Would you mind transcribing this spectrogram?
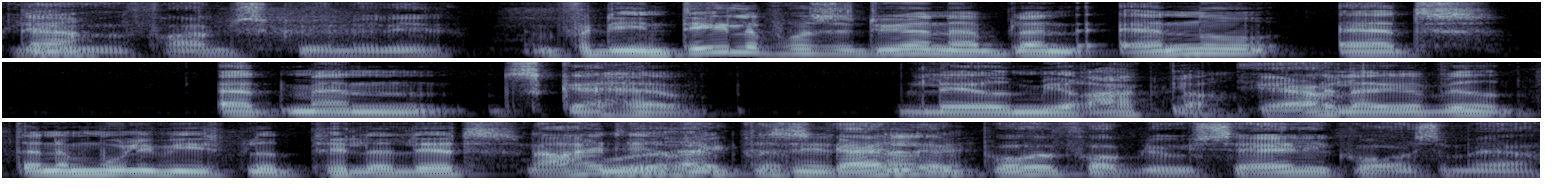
blevet Ja. fremskyndet lidt. Fordi en del af proceduren er blandt andet, at, at man skal have lavet mirakler. Ja. Eller jeg ved, den er muligvis blevet pillet lidt Nej, det er rigtigt. Der skal Okay. både for at blive saligkår, som er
